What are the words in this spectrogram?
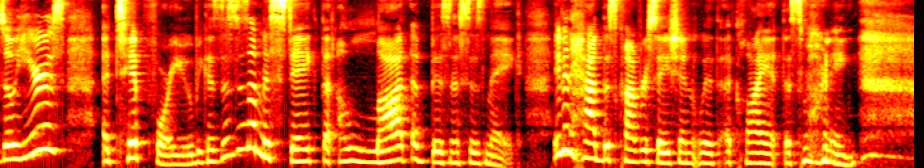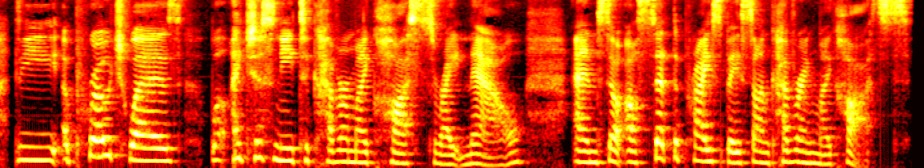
So here's a tip for you because this is a mistake that a lot of businesses make. I even had this conversation with a client this morning. The approach was, well, I just need to cover my costs right now. And so I'll set the price based on covering my costs.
